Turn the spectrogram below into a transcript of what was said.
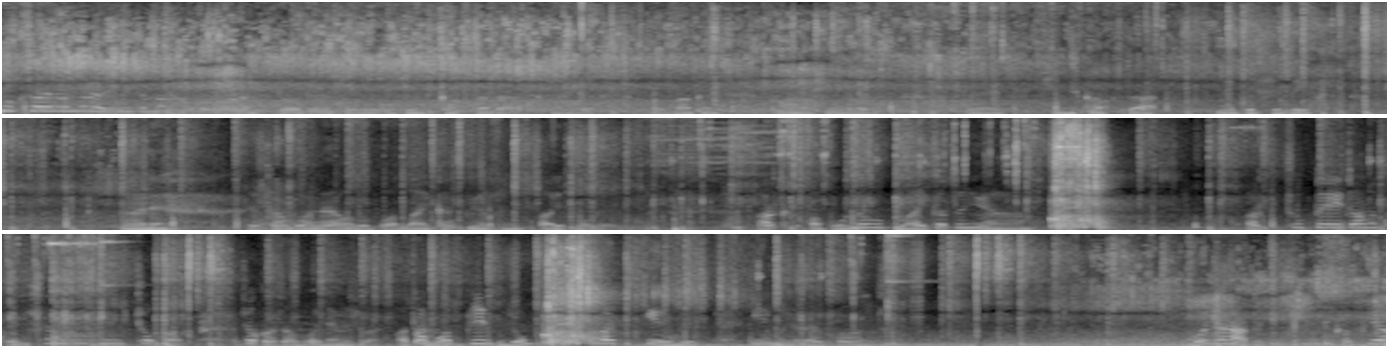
bayramları hepinize merhabalar. Gördüğünüz gibi ikinci kapta da bakın şimdi e, ikinci kapta ne kırışık yani hiç abone olup like atmıyorsunuz ayıp oluyor. Artık abone olup like atın ya. Artık çok da heyecanlı konuşamıyorum çünkü çok az çok az abonemiz var. Adam o 1 milyon kaç 20 20 lira falan. O yüzden artık ikinci kapıya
